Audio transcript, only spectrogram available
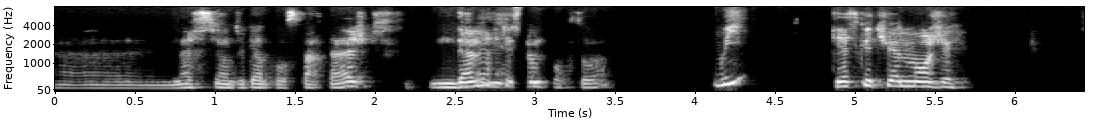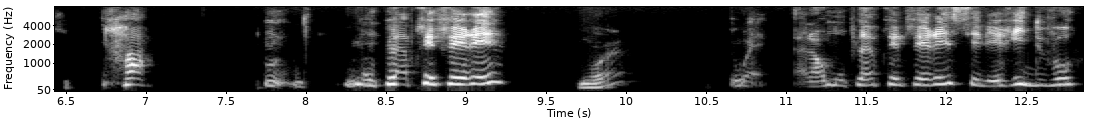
merci en tout cas pour ce partage. Une dernière question pour toi. Oui. Qu'est-ce que tu aimes manger? Ah, mon plat préféré? Ouais. Ouais. Alors, mon plat préféré, c'est les riz de veau.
